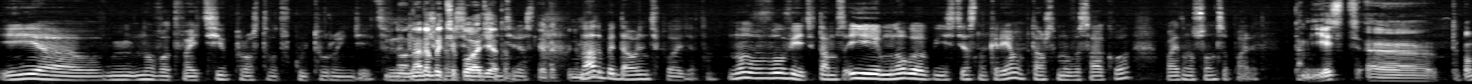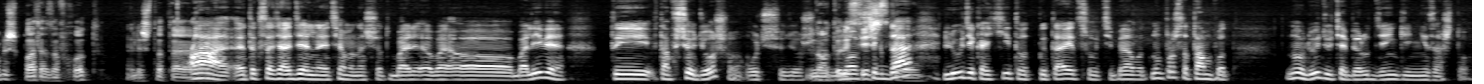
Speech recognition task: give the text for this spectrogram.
И, э, ну вот, войти просто вот в культуру индейцев. Но Это надо быть красиво, тепло одетым, интересно. я так понимаю. Надо быть довольно тепло одетым. Ну, вы увидите, там и много, естественно, крема, потому что мы высоко, поэтому солнце палит. Там есть, э, ты помнишь, плата за вход или что-то? А, это, кстати, отдельная тема насчет Боли- Бо- э, Боливии. Ты там все дешево, очень все дешево. но Но, всегда люди какие-то вот пытаются у тебя вот, ну просто там вот, ну люди у тебя берут деньги ни за что.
